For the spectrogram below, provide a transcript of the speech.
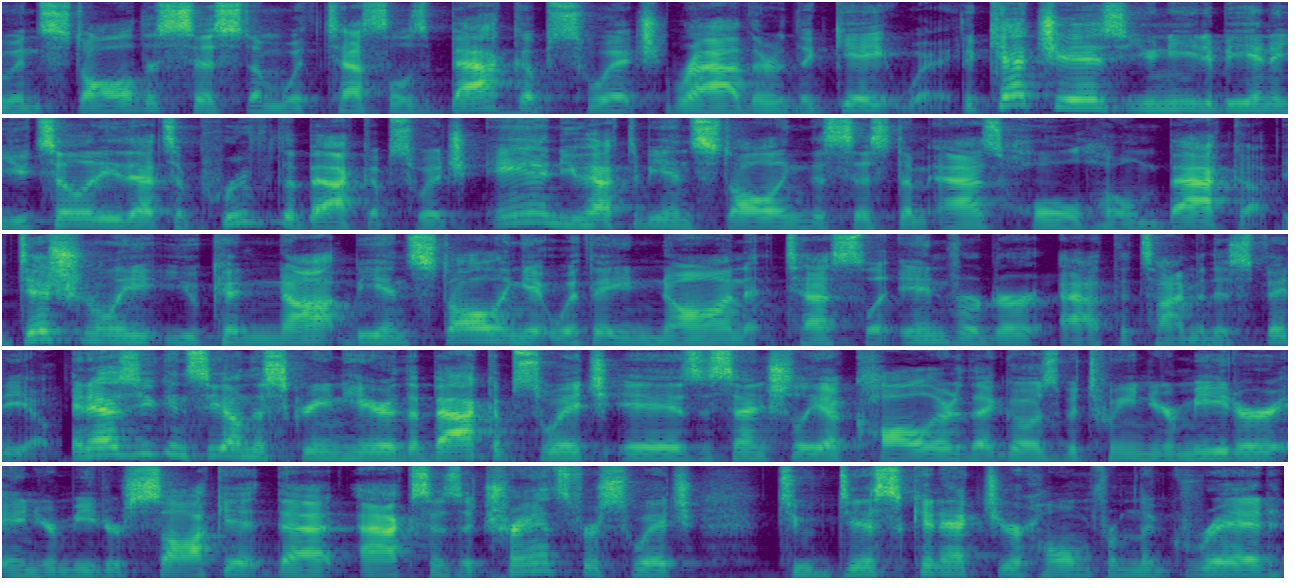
to install the system with Tesla's backup switch rather the gateway. The catch is you need to be in a utility that's approved the backup switch and you have to be installing the system as whole home backup. Additionally, you cannot be installing it with a non-Tesla inverter at the time of this video. And as you can see on the screen here, the backup switch is essentially a collar that goes between your meter and your meter socket that acts as a transfer switch to disconnect your home from the grid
